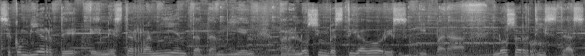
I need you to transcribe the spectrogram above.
se convierte en esta herramienta también para los investigadores y para los artistas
